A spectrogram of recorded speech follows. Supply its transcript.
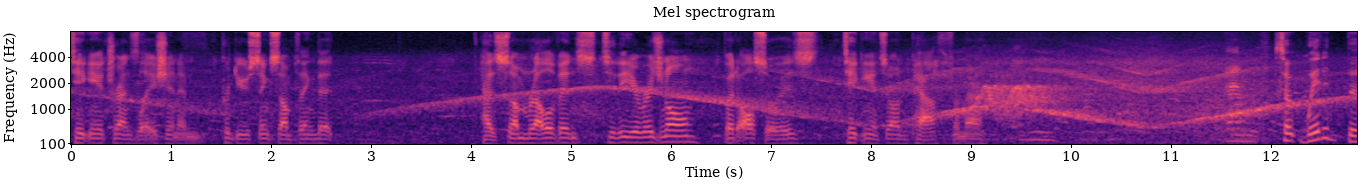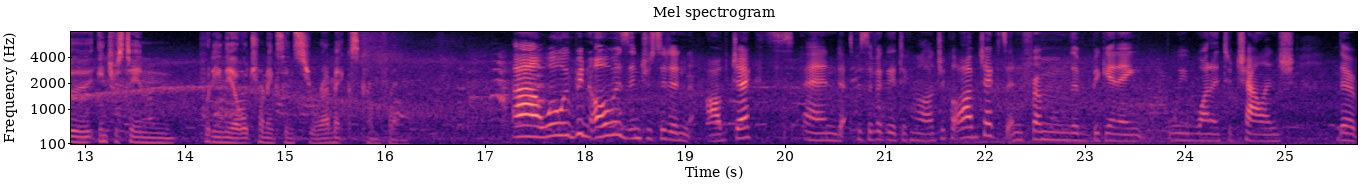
taking a translation and producing something that has some relevance to the original but also is taking its own path from there And so, where did the interest in putting the electronics in ceramics come from? Uh, well, we've been always interested in objects and specifically technological objects, and from the beginning, we wanted to challenge the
